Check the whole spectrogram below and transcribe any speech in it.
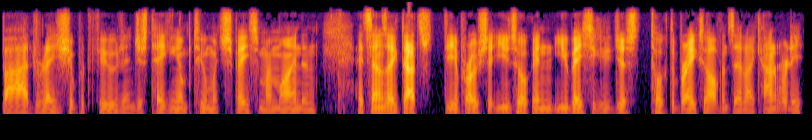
bad relationship with food and just taking up too much space in my mind. And it sounds like that's the approach that you took, and you basically just took the brakes off and said, I can't really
